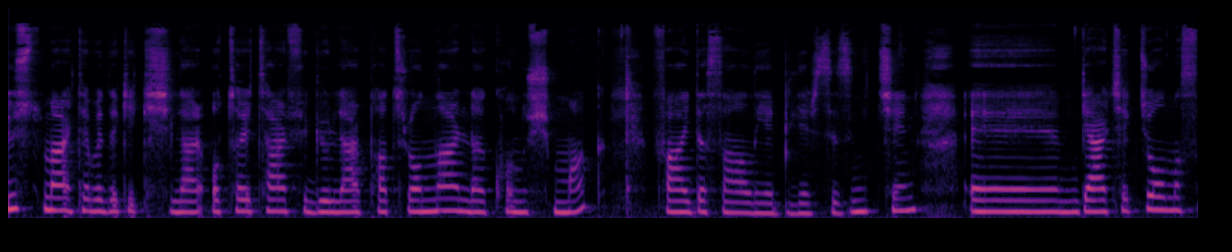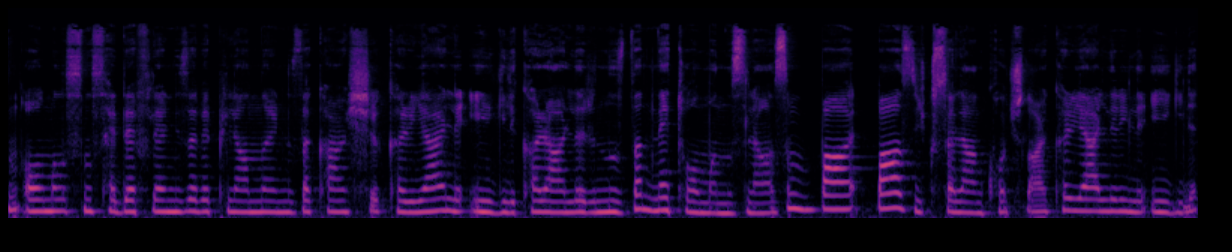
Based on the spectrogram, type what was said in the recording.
üst mertebedeki kişiler, otoriter figürler, patronlarla konuşmak fayda sağlayabilir sizin için. Ee, gerçekçi olmasın, olmalısınız hedeflerinize ve planlarınıza karşı kariyerle ilgili kararlarınızda net olmanız lazım. Ba- bazı yükselen koçlar kariyerleriyle ilgili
